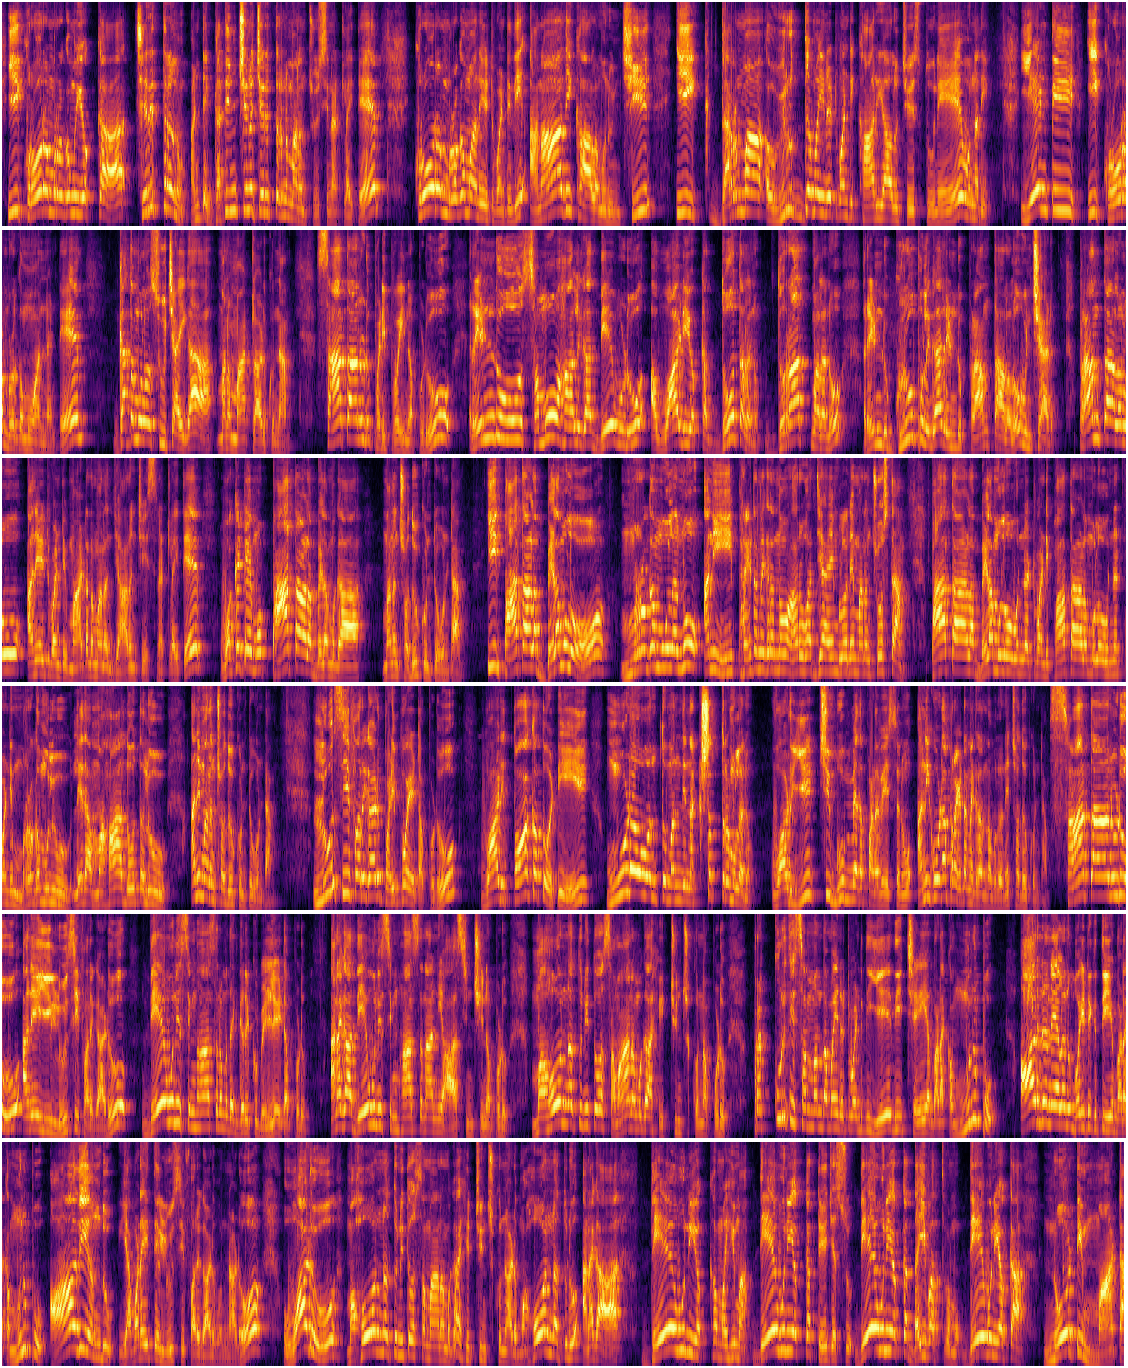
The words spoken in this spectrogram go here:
ఈ క్రూర మృగము యొక్క చరిత్రను అంటే గతించిన చరిత్రను మనం చూసినట్లయితే క్రూర మృగం అనేటువంటిది అనాది కాలము నుంచి ఈ ధర్మ విరుద్ధమైనటువంటి కార్యాలు చేస్తూనే ఉన్నది. ఏంటి ఈ క్రూర మృగము అనంటే గతములో సూచాయిగా మనం మాట్లాడుకున్నాం. సాతానుడు పడిపోయినప్పుడు రెండు సమూహాలుగా దేవుడు ఆ వాడి యొక్క దూతలను దురాత్మలను రెండు గ్రూపులుగా రెండు ప్రాంతాలలో ఉంచాడు. ప్రాంతాలలో అనేటువంటి మాటను మనం ధ్యానం చేసినట్లయితే ఒకటేమో పాతాళ బిళముగా మనం చదువుకుంటూ ఉంటాం. ఈ పాతాళ బిళములో మృగములను అని ప్రకటన గ్రంథం ఆరో అధ్యాయంలోనే మనం చూస్తాం. పాతాళ బిళములో ఉన్నటువంటి పాతాళములో ఉన్నటువంటి మృగములు లేదా మహాదూతలు అని మనం చదువుకుంటూ ఉంటాం. లూసిఫర్ గాడు పడిపోయేటప్పుడు వాడి తోకతోటి మూడో వంతు మంది నక్షత్రములను వాడు ఈడ్చి భూమి మీద పడవేశను అని కూడా ప్రకటన గ్రంథంలోనే చదువుకుంటాం. సాతానుడు అనే ఈ లూసిఫర్ గాడు దేవుని సింహాసనము దగ్గరకు వెళ్ళేటప్పుడు అనగా దేవుని సింహాసనాన్ని ఆశించినప్పుడు మహోన్నతునితో సమానముగా హెచ్చించుకున్నప్పుడు ప్రకృతి సంబంధమైనటువంటిది ఏది చేయబడక మునుపు ఆరిన నేలను బయటికి తీయబడక మునుపు ఆది అందు ఎవడైతే లూసిఫర్ గాడు ఉన్నాడో వాడు మహోన్నతునితో సమానముగా హెచ్చించుకున్నాడు. మహోన్నతుడు అనగా దేవుని యొక్క మహిమ దేవుని యొక్క తేజస్సు దేవుని యొక్క దైవత్వము దేవుని యొక్క నోటి మాట.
